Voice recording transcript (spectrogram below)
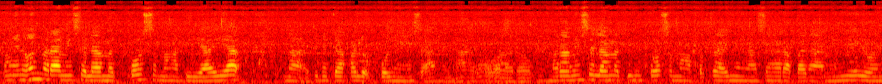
Panginoon, maraming salamat po sa mga biyaya na ipinagkakaloob po ninyo sa amin araw-araw. Maraming salamat din po sa mga pagkain na nasa harapan namin ngayon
